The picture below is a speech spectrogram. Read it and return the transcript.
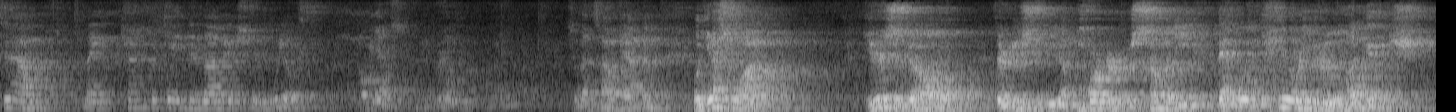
to have, like, transportate the luggage to the wheels. Oh, yes. So that's how it happened. Well, guess what? Years ago, there used to be a porter or somebody that would carry your luggage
